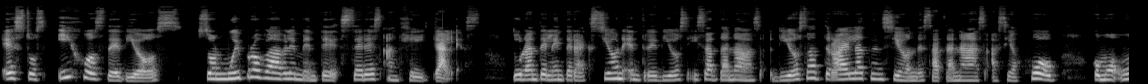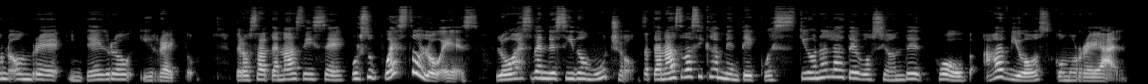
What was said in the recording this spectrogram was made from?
Estos hijos de Dios son muy probablemente seres angelicales. Durante la interacción entre Dios y Satanás, Dios atrae la atención de Satanás hacia Job como un hombre íntegro y recto. Pero Satanás dice, por supuesto lo es, lo has bendecido mucho. Satanás básicamente cuestiona la devoción de Job a Dios como real.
